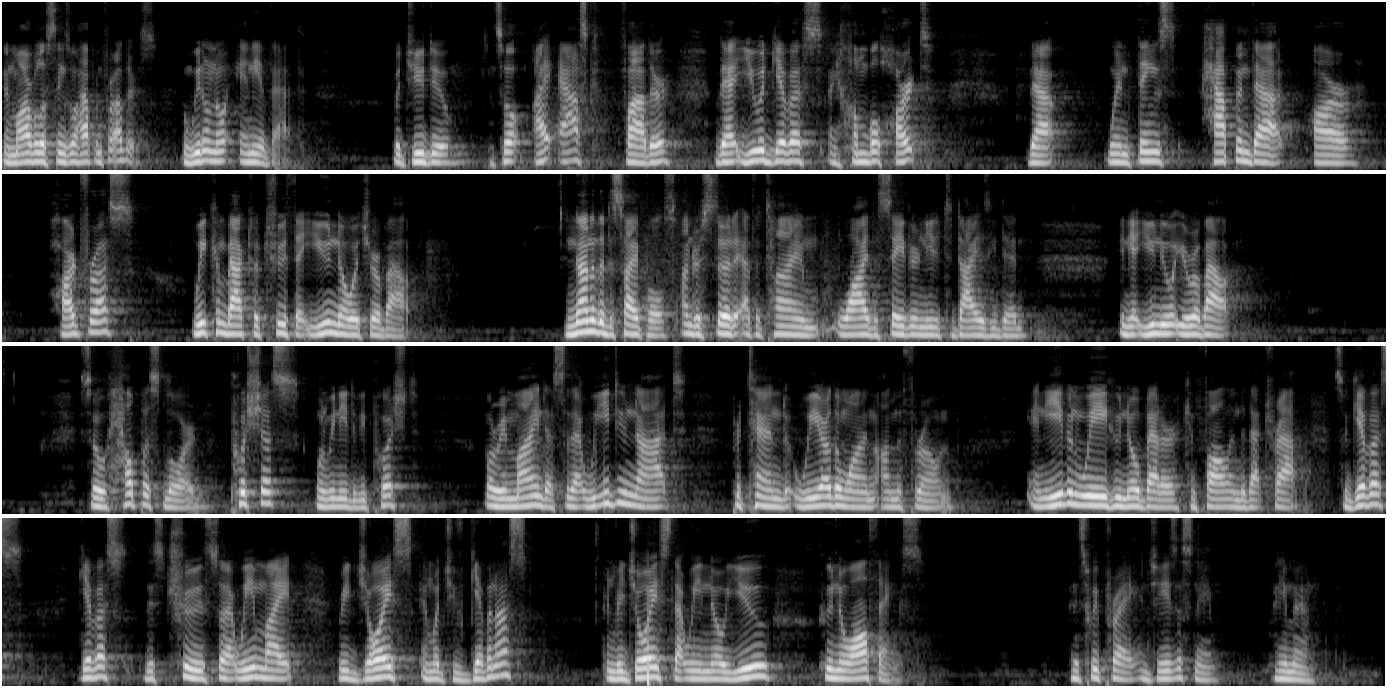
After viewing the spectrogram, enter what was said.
And marvelous things will happen for others. And we don't know any of that, but you do. And so I ask, Father, that you would give us a humble heart, that when things happen that are hard for us, we come back to a truth that you know what you're about None of the disciples understood at the time why the Savior needed to die as he did, and yet you knew what you were about. So help us, Lord. Push us when we need to be pushed, but remind us so that we do not pretend we are the one on the throne. And even we who know better can fall into that trap. So give us, give us this truth so that we might rejoice in what you've given us and rejoice that we know you who know all things. This we pray in Jesus' name. Amen.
